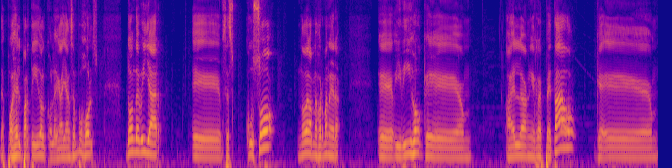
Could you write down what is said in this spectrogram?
después del partido al colega Jansen Pujols, donde Villar eh, se excusó, no de la mejor manera, eh, y dijo que um, a él lo han irrespetado, que um,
